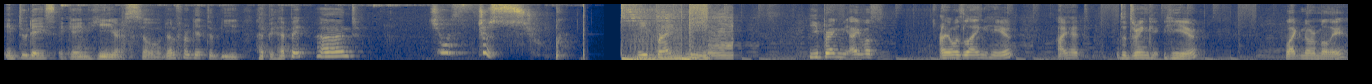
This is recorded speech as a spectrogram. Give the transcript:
in two days again here. So don't forget to be happy, happy and choose. Choose. He pranked me. He pranked me. I was, I was lying here. I had the drink here, like normally.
